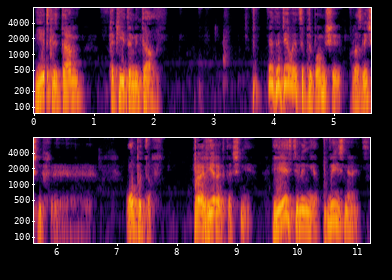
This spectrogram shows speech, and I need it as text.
есть ли там какие-то металлы. Это делается при помощи различных э, опытов, проверок точнее. Есть или нет, выясняется.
